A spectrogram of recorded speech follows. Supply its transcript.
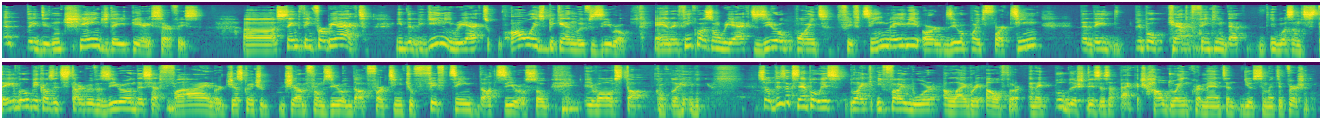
and they didn't change the API surface. Uh, same thing for React. In the beginning, React always began with zero, and I think it was on React 0.15 maybe or 0.14 that they people kept thinking that it was unstable because it started with a zero and they said fine we're just going to jump from 0.14 to 15.0 so you all stop complaining so this example is like if I were a library author and I publish this as a package, how do I increment and use semantic versioning?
